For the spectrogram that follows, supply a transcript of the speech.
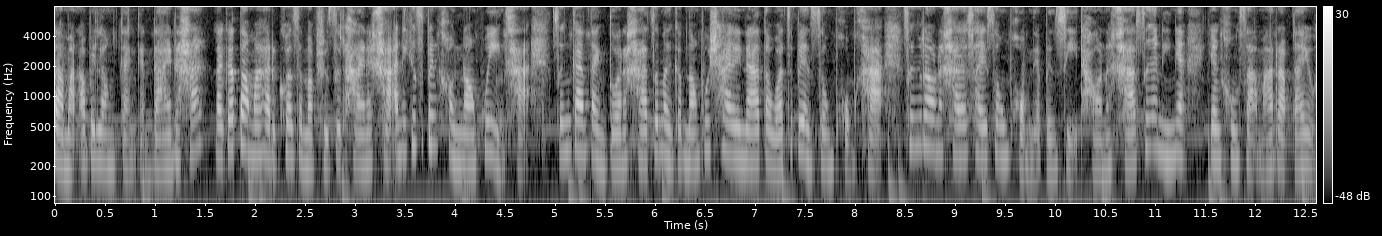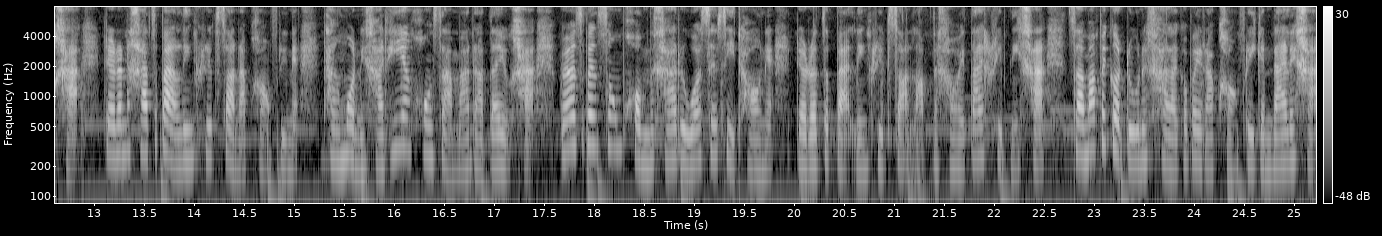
สามารถเอาไปลองแต่งกันได้นะคะ แล้วก็ต่อมาค่ะทุกคนสำหรับชุดสุดท้ายนะคะ อันนี้ก็จะเป็นของน้องผู้หญิงค่ะ ซึ่งการแต่งตัวนะคะจะเหมือนกับน้องผู้ชายเลยนะ แต่ว่าจะเปลี่ยนทรงผมค่ะ ซึ่งเรานะคะจะใช้ทรงผมเนี่ยเป็นสีทองนะคะ ซึ่งอันนี้เนี่ยยังคงสามารถรับได้อยู่ค่ะ เดี๋ยวเรานะคะจะแปะลิงก์คลิปสอนรับของฟรีเนี่ยทั้งหมดนะคะที่ยังคงสามารถรับได้อยู่ค่ะ ไม่ว่าจะเป็นทรงผมนะคะ หรือว่าเซตสีทองเนี่ยเดี๋ยวเราจะแปะลิงก์คลิปสอนรับนะคะ ไว้ใต้คลิปนี้ค่ะ สามารถไปกดดูนะคะ แล้วก็ไปรับของฟรีกันได้เลยค่ะ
